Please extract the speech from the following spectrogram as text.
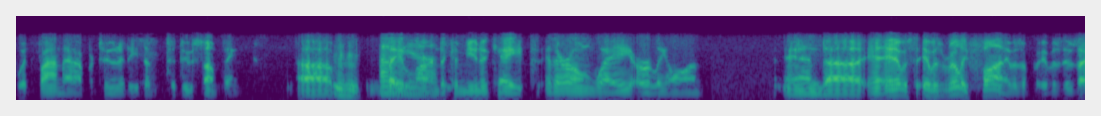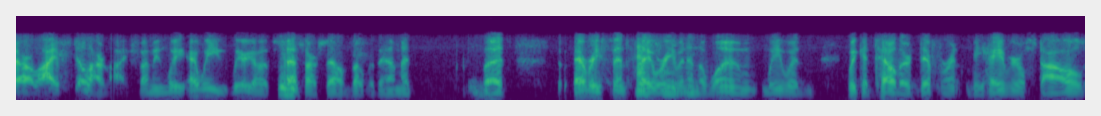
would find that opportunity to to do something. Uh, Mhm. Oh, they yeah. learned to communicate in their own way early on and uh and, and it was it was really fun it was a, it was it was our life still our life i mean we we we obsess ourselves over them it, but ever since they were even in the womb we would we could tell their different behavioral styles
